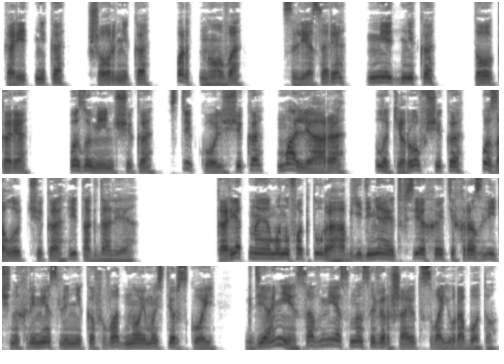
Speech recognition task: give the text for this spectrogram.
Каретника, шорника, портного, слесаря, медника, токаря, позуменщика, стекольщика, маляра, лакировщика, позолотчика и так далее. Каретная мануфактура объединяет всех этих различных ремесленников в одной мастерской – где они совместно совершают свою работу.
